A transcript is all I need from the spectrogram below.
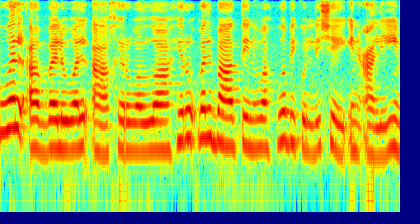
ഹുവൽ അവലു വൽ ആഹിറു വല്ലാഹിറു വൽ ബാത്തിനു വഹുവ ബികുല്ലി ഷെയ്ഇൻ അലീം.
